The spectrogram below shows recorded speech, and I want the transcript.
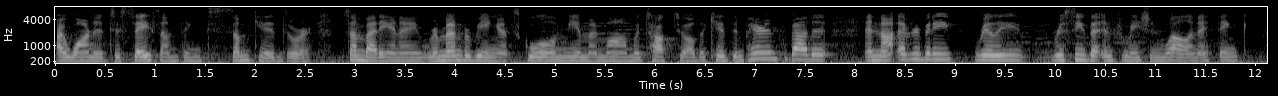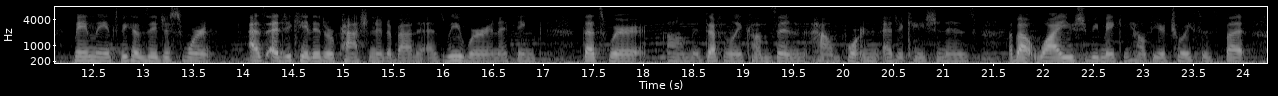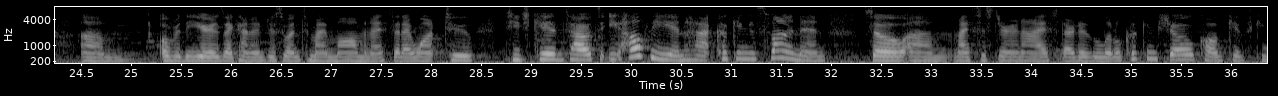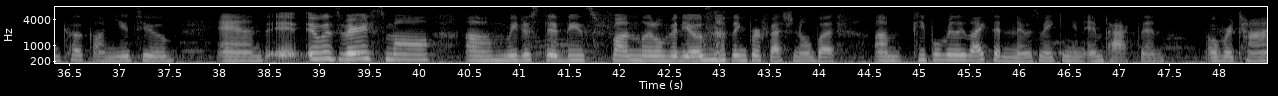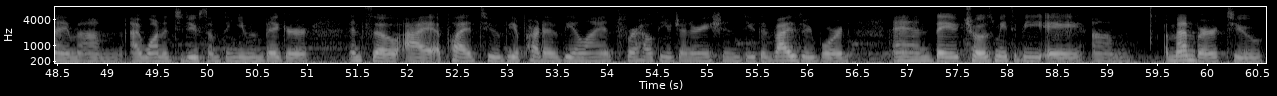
i wanted to say something to some kids or somebody. And i remember being at school and me and my mom would talk to all the kids and parents about it. And not everybody really received that information well. And i think mainly it's because they just weren't as educated or passionate about it as we were. And I think that's where um, it definitely comes in how important education is about why you should be making healthier choices. But um, over the years, I kind of just went to my mom and I said, I want to teach kids how to eat healthy and how cooking is fun. And so um, my sister and I started a little cooking show called Kids Can Cook on YouTube. And it, it was very small. Um, we just did these fun little videos, nothing professional, but um, people really liked it and it was making an impact. And over time, um, I wanted to do something even bigger, and so I applied to be a part of the Alliance for Healthier Generations Youth Advisory Board, and they chose me to be a, um, a member to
